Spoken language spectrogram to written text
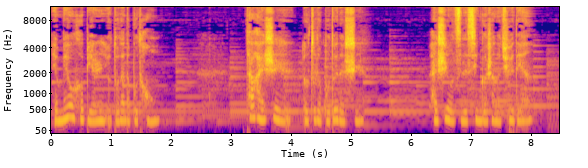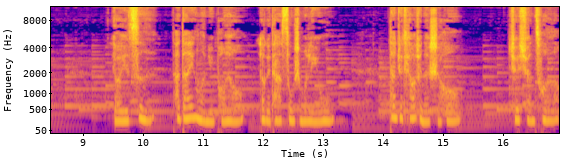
也没有和别人有多大的不同。他还是有做的不对的事，还是有自己性格上的缺点。有一次。他答应了女朋友要给他送什么礼物，但去挑选的时候，却选错了，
